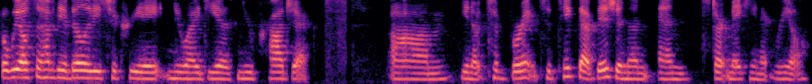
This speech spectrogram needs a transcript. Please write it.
but we also have the ability to create new ideas new projects um, you know to bring to take that vision and and start making it real.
